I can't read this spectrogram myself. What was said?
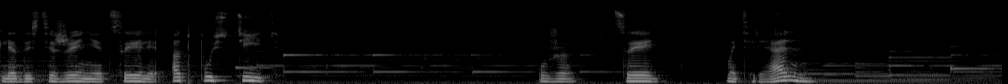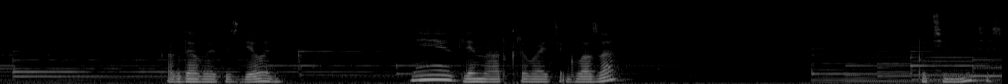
для достижения цели отпустить уже в цель материальную, когда вы это сделали, медленно открывайте глаза, потянитесь,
